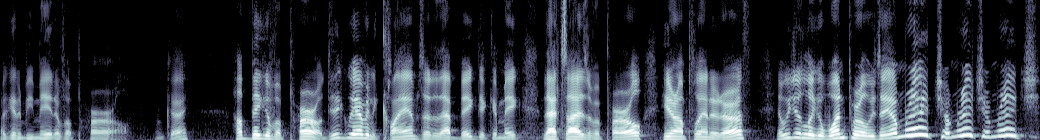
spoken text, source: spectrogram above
are going to be made of a pearl. Okay? How big of a pearl? Do you think we have any clams that are that big that can make that size of a pearl here on planet Earth? And we just look at one pearl, we say, I'm rich, I'm rich, I'm rich.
